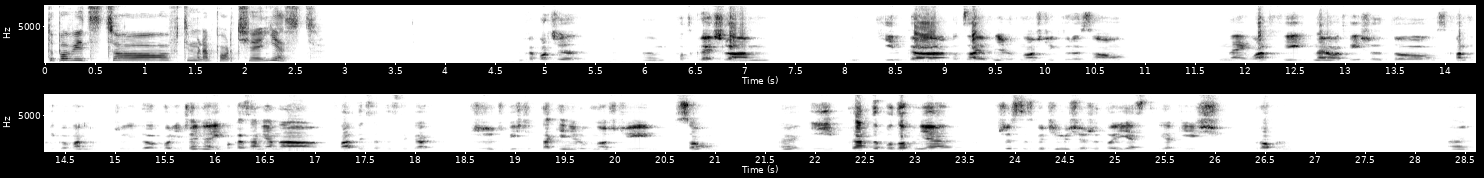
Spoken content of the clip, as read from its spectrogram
to powiedz, co w tym raporcie jest. W raporcie podkreślam kilka rodzajów nierówności, które są najłatwiej, najłatwiejsze do skwantyfikowania, czyli do policzenia i pokazania na twardych statystykach, że rzeczywiście takie nierówności są e, i prawdopodobnie wszyscy zgodzimy się, że to jest jakiś problem. E,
